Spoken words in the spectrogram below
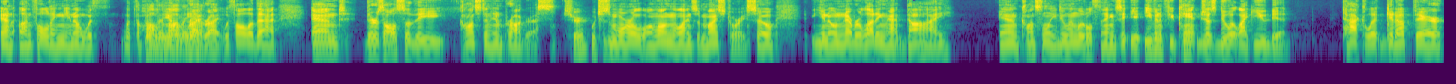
and unfolding, you know, with with the whole Dalai deal, Lama, right, yeah. right, with all of that, and there's also the constant in progress, sure. which is more along the lines of my story. So, you know, never letting that die, and constantly doing little things, E- even if you can't just do it like you did tackle it, get up there,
